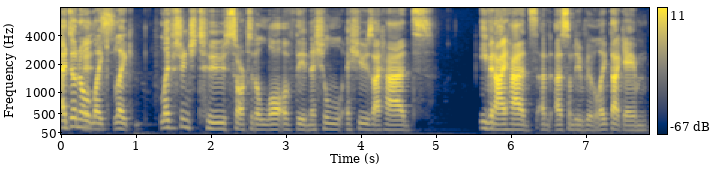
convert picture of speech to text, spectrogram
I don't know, like It's- like Life is Strange two sorted a lot of the initial issues I had, even I had, and as somebody who really liked that game.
